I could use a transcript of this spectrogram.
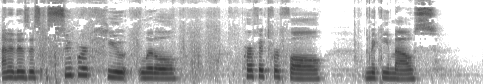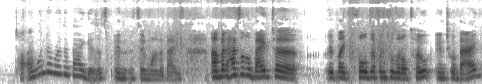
And it is this super cute little, perfect for fall, Mickey Mouse. I wonder where the bag is. It's in, it's in one of the bags. Um, but it has a little bag to, it like folds up into a little tote, into a bag,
